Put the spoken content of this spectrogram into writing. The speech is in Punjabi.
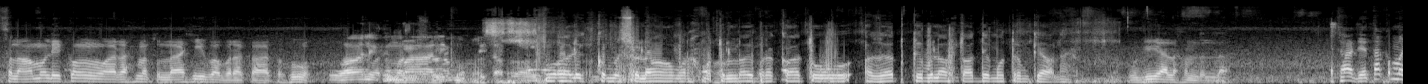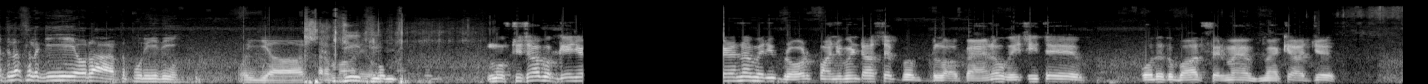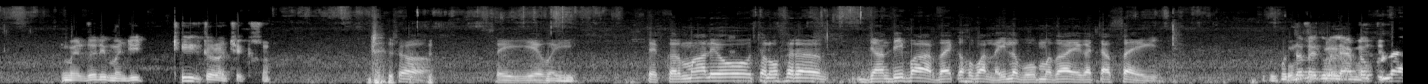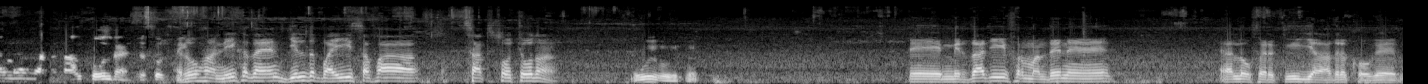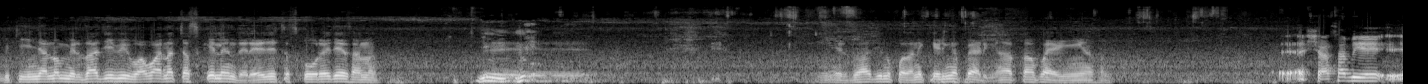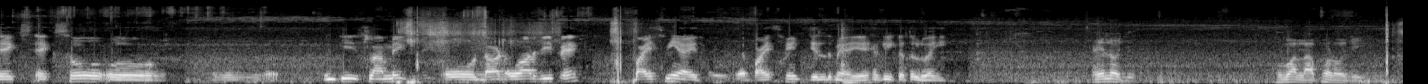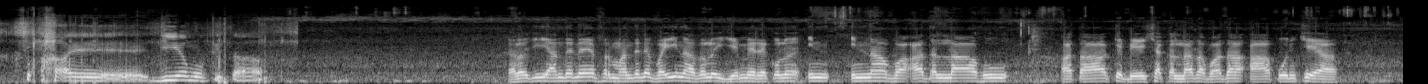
अस्सलाम वालेकुम व रहमतुल्लाहि व बरकातहू वालेकुम वालेकुम अस्सलाम वरहमतुल्लाहि वबरकातुहू हज़रत किबला उस्ताद मोहतरम क्या हाल है जी अल्हम्दुलिल्लाह अच्छा अजे तक मजलिस लगी है और रात पूरी दी ओ यार शर्मा जी रहे हो। जी ਮੁਫਤੀ ਸਾਹਿਬ ਅੱਗੇ ਜਿਹੜਾ ਨਾ ਮੇਰੀ ਬ੍ਰੌਡ 5 ਮਿੰਟ ਵਾਸਤੇ ਬੈਨ ਹੋ ਗਈ ਸੀ ਤੇ ਉਹਦੇ ਤੋਂ ਬਾਅਦ ਫਿਰ ਮੈਂ ਮੈਂ ਕਿਹਾ ਅੱਜ ਮੇਰੇ ਦੀ ਮੰਜੀ ਠੀਕ ਤਰ੍ਹਾਂ ਚਿਕ ਸਾਂ ਅੱਛਾ ਸਹੀ ਹੈ ਬਈ ਤੇ ਕਰਮਾ ਲਿਓ ਚਲੋ ਫਿਰ ਜਾਂਦੀ ਬਾਹਰ ਦਾ ਇੱਕ ਹਵਾਲਾ ਹੀ ਲਵੋ ਮਜ਼ਾ ਆਏਗਾ ਚੱਸ ਆਏਗੀ ਪੁੱਤਰ ਮੇਰੇ ਕੋਲ ਲੈਪਟਾਪ ਖੁੱਲਾ ਹੈ ਮੈਂ ਨਾਲ ਖੋਲਦਾ ਦੱਸੋ रूहानी खजान जिल्द बाई सफ़ा 714 ਓਏ ਹੋਏ ਹੋਏ ਤੇ ਮਿਰਜ਼ਾ ਜੀ ਫਰਮਾਉਂਦੇ ਨੇ ਇਹ ਲੋ ਫਿਰ ਕੀ ਯਾਦ ਰੱਖੋਗੇ ਯਕੀਨ ਜਾਨੋ ਮਿਰਜ਼ਾ ਜੀ ਵੀ ਵਾਵਾ ਨਾ ਚਸਕੇ ਲੈਂਦੇ ਰਹੇ ਜੇ ਚਸਕੋਰੇ ਜੇ ਸਨ ਤੇ ਮਿਰਜ਼ਾ ਜੀ ਨੂੰ ਪਤਾ ਨਹੀਂ ਕਿਹੜੀਆਂ ਭੈੜੀਆਂ ਆਤਾਂ ਪੈ ਗਈਆਂ ਸਨ शाह साहब ये एक एक सौ ओ, ओ, इनकी Islamic dot O R G पे बाईसवीं आई थी बाईसवीं जिल्द में है ये हकीकतुल वही ਇਹ ਲੋ ਜੀ ਹਵਾਲਾ ਫੜੋ ਜੀ हाय जिया मुफ्ती साहब। चलो जी आंदे ने फरमांदे ने वही ना हुई ये मेरे को इन इन्ना वाद अल्लाह अता के बेशक अल्लाह का वादा आ पहुंचया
